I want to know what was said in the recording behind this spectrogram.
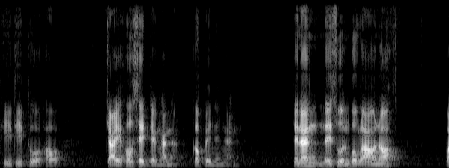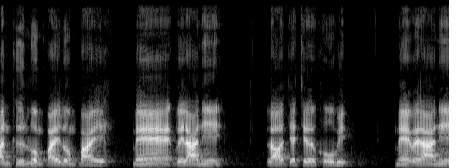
ที่ที่ตัวเขาใจเขาเสร็จอย่างนั้นก็เป็นอย่างนั้น ฉะนั้นในส่วนพวกเราเนาะวันคืนล่วงไปล่วงไป แม้เวลานี้เราจะเจอโควิด แม้เวลานี้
